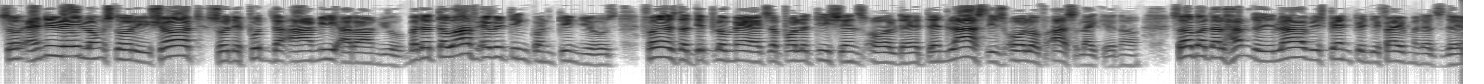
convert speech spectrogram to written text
So anyway, long story short, so they put the army around you. But at Tawaf, everything continues. First, the diplomats, the politicians, all that. Then last is all of us, like, you know. So, but Alhamdulillah, we spent 25 minutes there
